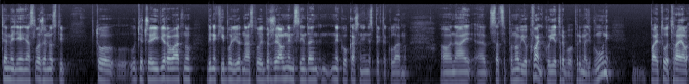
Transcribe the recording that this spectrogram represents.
temeljenja, složenosti, to utječe i vjerovatno bi neki bolji od nas to i brže, ali ne mislim da je neko kašnjenje spektakularno. Onaj, e, sad se ponovio kvanj koji je trebao primać buni, pa je to trajalo,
